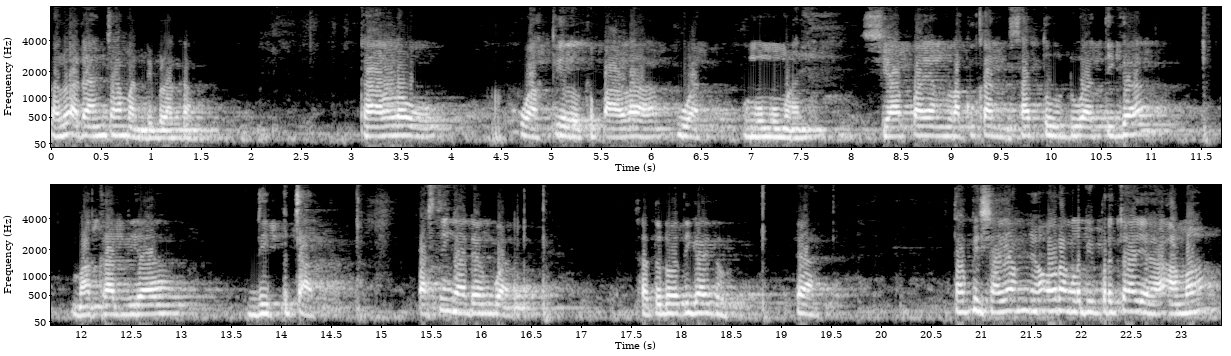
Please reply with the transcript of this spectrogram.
Lalu ada ancaman di belakang. Kalau wakil kepala buat pengumuman, siapa yang melakukan satu, dua, tiga, maka dia dipecat Pasti nggak ada yang buat. Satu, dua, tiga itu. Ya. Tapi sayangnya orang lebih percaya sama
